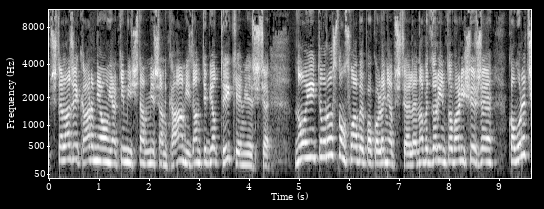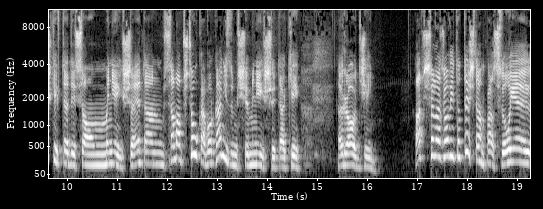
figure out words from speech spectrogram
pszczelarze karmią jakimiś tam mieszankami z antybiotykiem jeszcze. No i to rosną słabe pokolenia pszczele. Nawet zorientowali się, że komóreczki wtedy są mniejsze. Tam sama pszczółka w organizm się mniejszy taki rodzi. A pszczelarzowi to też tam pasuje,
